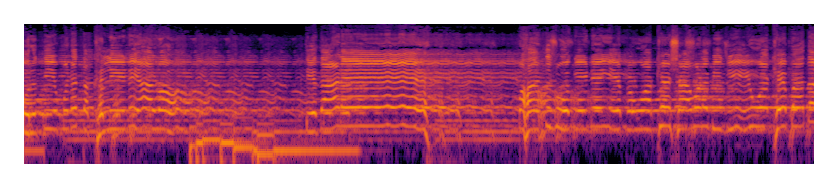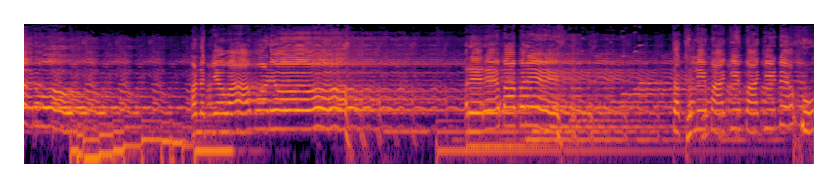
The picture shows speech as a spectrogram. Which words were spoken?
મૂર્તિ મને તખલી ને આલો. તે દાણે મહંત જોગીને એક વાંખે શ્રાવણ, બીજી વાંખે ભાદરવો અને કેવા મળ્યો? અરે રે બાપ રે તખલી માગી માગીને હું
